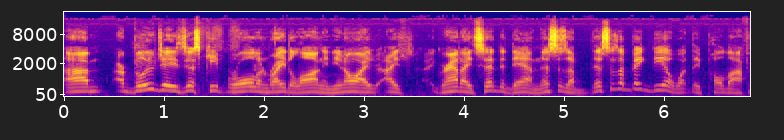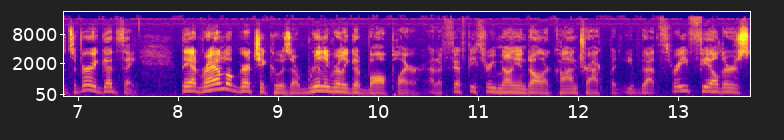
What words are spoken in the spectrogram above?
Um, our Blue Jays just keep rolling right along, and you know, I, I, Grant, I said to Dan, this is a this is a big deal what they pulled off. It's a very good thing. They had Randal Grichuk, who is a really really good ball player, at a fifty-three million dollar contract, but you've got three fielders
